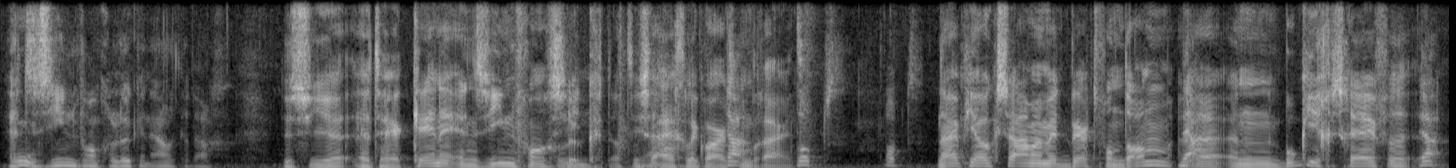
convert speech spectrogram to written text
Het Oeh. zien van geluk in elke dag. Dus je, het herkennen en zien van geluk, zien. dat is ja. eigenlijk waar het ja, om draait. Klopt. Klopt. Nou heb je ook samen met Bert van Dam Ja. uh, een boekje geschreven. Ja,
